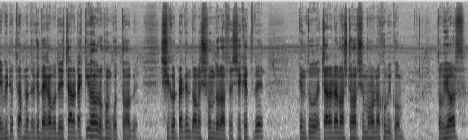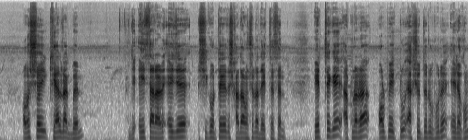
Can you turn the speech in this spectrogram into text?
এই ভিডিওতে আপনাদেরকে দেখাবো যে এই চারাটা কীভাবে রোপণ করতে হবে। শিকড়টা কিন্তু অনেক সুন্দর আছে। সেক্ষেত্রে কিন্তু চারাটা নষ্ট হওয়ার সম্ভাবনা খুবই কম। তো ভিওর্স অবশ্যই খেয়াল রাখবেন যে এই চারার, এই যে শিকড় থেকে যে সাদা অংশটা দেখতেছেন, এর থেকে আপনারা অল্প একটু একশোতের উপরে এরকম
